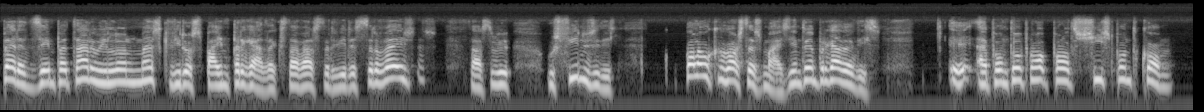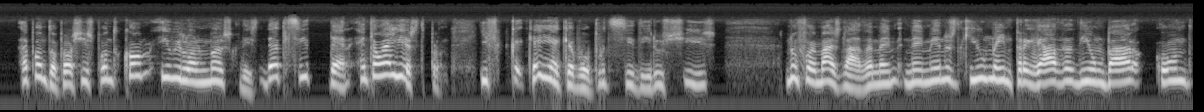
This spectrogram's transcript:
para desempatar, o Elon Musk virou-se para a empregada que estava a servir as cervejas, estava a servir os finos e disse: Qual é o que gostas mais? E então a empregada disse: eh, apontou para o, para o X.com. Apontou para o X.com e o Elon Musk disse: That's it, then. Então é este, pronto. E quem acabou por decidir o X não foi mais nada, nem, nem menos do que uma empregada de um bar onde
